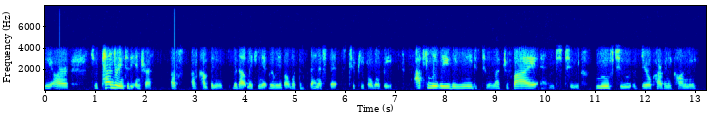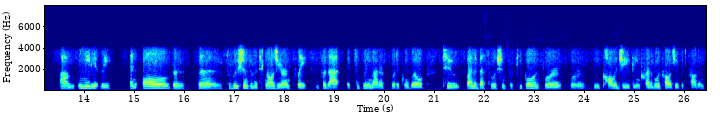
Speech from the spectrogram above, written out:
we are sort of pandering to the interests of, of companies without making it really about what the benefit to people will be. Absolutely, we need to electrify and to move to a zero carbon economy um, immediately, and all the the solutions and the technology are in place for that. It's simply a matter of political will to find the best solution for people and for, for the ecology, the incredible ecology of this province.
